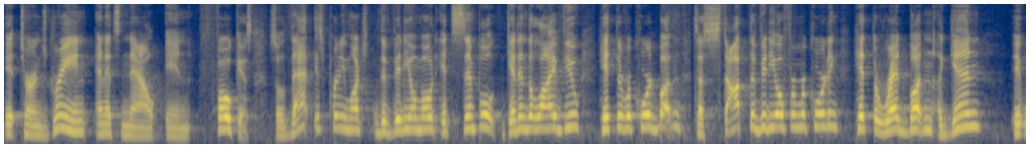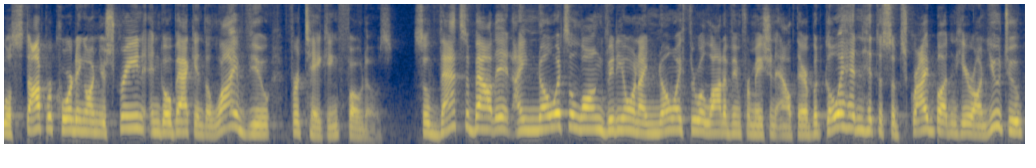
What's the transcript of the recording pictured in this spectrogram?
it turns green and it's now in focus. So that is pretty much the video mode. It's simple. Get into live view, hit the record button. To stop the video from recording, hit the red button again. It will stop recording on your screen and go back into live view for taking photos. So that's about it. I know it's a long video and I know I threw a lot of information out there, but go ahead and hit the subscribe button here on YouTube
